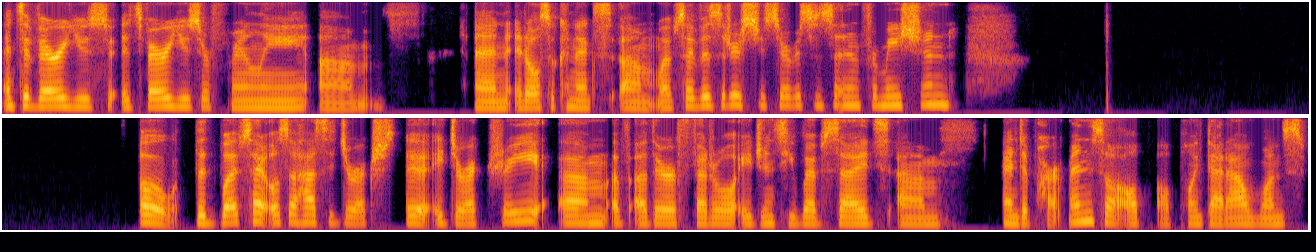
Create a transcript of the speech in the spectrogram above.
It's a very user, it's very user friendly, um, and it also connects um, website visitors to services and information. Oh, the website also has a direct a directory um, of other federal agency websites um, and departments. So I'll I'll point that out once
